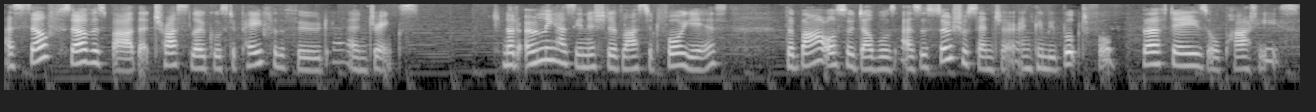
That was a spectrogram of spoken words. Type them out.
a self service bar that trusts locals to pay for the food and drinks. Not only has the initiative lasted four years, the bar also doubles as a social centre and can be booked for birthdays or parties.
